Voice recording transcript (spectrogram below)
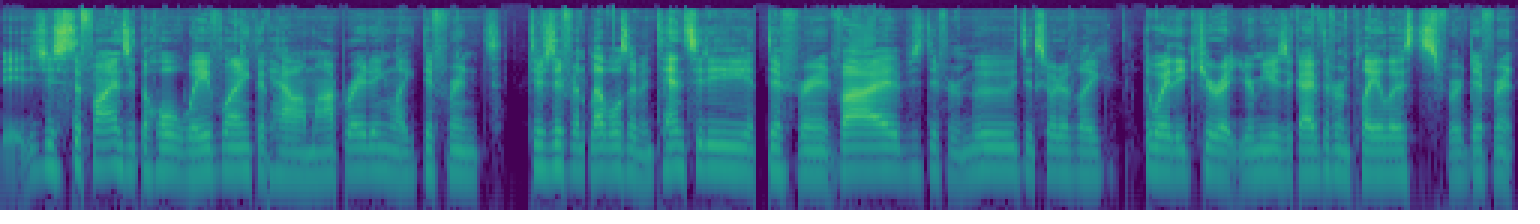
it just defines like the whole wavelength of how I'm operating. Like different, there's different levels of intensity, different vibes, different moods. It's sort of like the way they curate your music. I have different playlists for different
